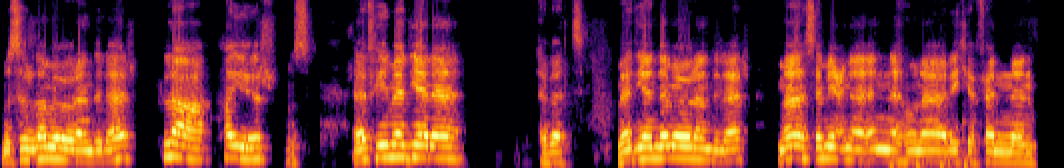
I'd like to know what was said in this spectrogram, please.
Mısır'da mı öğrendiler? La, hayır. Efi Medyene evet. Medyen'de mi öğrendiler? Ma semi'na enne hunalike fennen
